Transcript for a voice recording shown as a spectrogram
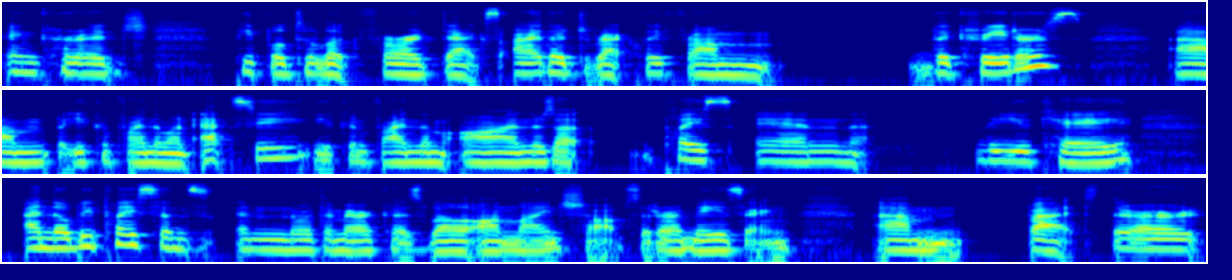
encourage people to look for decks either directly from the creators, um, but you can find them on Etsy. You can find them on, there's a place in the UK, and there'll be places in North America as well, online shops that are amazing. Um, but there are,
